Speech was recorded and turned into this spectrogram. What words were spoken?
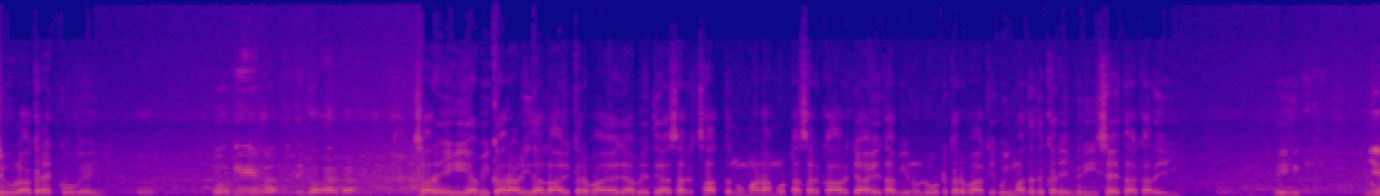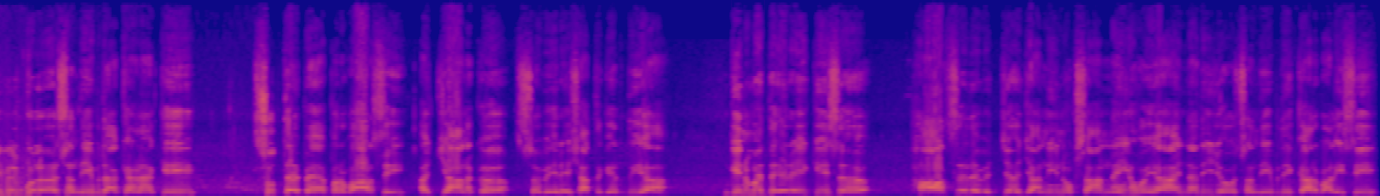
ਚੂਲਾ ਕਰੈਕ ਹੋ ਗਿਆ। ਜੀ। ਹੁਣ ਕੀ ਮਦਦ ਦੀ ਗੁਹਾਰ ਕਰਦੇ ਸਰ ਇਹੀ ਆ ਵੀ ਘਰ ਵਾਲੀ ਦਾ ਇਲਾਜ ਕਰਵਾਇਆ ਜਾਵੇ ਤੇ ਆ ਸਰ ਸੱਤ ਨੂੰ ਮਾੜਾ ਮੋਟਾ ਸਰਕਾਰ ਚਾਹੇ ਤਾਂ ਵੀ ਇਹਨੂੰ ਲੋਟ ਕਰਵਾ ਕੇ ਕੋਈ ਮਦਦ ਕਰੇ ਮੇਰੀ ਸਹਾਇਤਾ ਕਰੇ ਜੀ। ਇਹੀ। ਜੀ ਬਿਲਕੁਲ ਸੰਦੀਪ ਦਾ ਕਹਿਣਾ ਕਿ ਸੁੱਤੇ ਪਏ ਪਰਿਵਾਰ ਸੀ। ਅਚਾਨਕ ਸਵੇਰੇ ਛੱਤ ਗਿਰਦੀ ਆ। ਰਹੀ ਕਿ ਇਸ ਹਾਦਸੇ ਦੇ ਵਿੱਚ ਜਾਨੀ ਨੁਕਸਾਨ ਨਹੀਂ ਹੋਇਆ। ਇਹਨਾਂ ਦੀ ਜੋ ਸੰਦੀਪ ਦੀ ਘਰਵਾਲੀ ਸੀ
